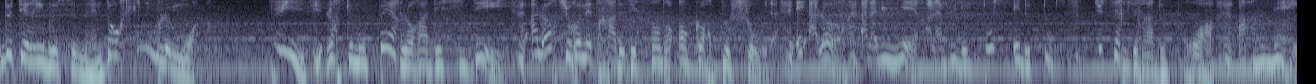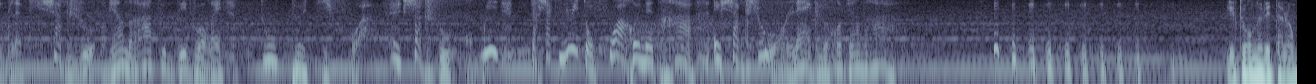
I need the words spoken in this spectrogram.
De terribles semaines, d'horribles mois. Puis, lorsque mon père l'aura décidé, alors tu renaîtras de tes cendres encore peu chaudes. Et alors, à la lumière, à la vue de tous et de toutes, tu serviras de proie à un aigle qui chaque jour viendra te dévorer ton petit foie. Chaque jour, oui, car chaque nuit ton foie renaîtra, et chaque jour l'aigle reviendra. Il tourne les talons.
